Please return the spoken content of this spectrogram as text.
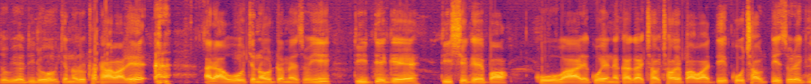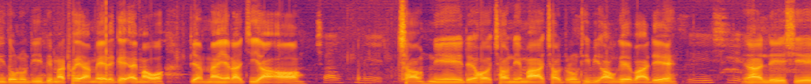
ဆိုပြီးတော့ဒီလိုကျွန်တော်တို့ထွက်ထားပါတယ် အဲ့ဒါကိုကျွန်တော်တို့တွက်မယ်ဆိုရင်ဒီတစ်ကဲဒီရှစ်ကဲပေါင်း ကိုပါတဲ့ကိုရဲ့နှစ်ခက်က6 6ရဲ့ပါဝါ1 6 6 1ဆိုတဲ့ကီးသုံးလုံးဒီအပြင်မှာထွက်ရမယ်တဲ့ကဲအဲ့မှာရောပြန်မှန်းရတာကြည့်ရအောင် 6နှစ် 6နှစ်တဲ့ဟော6နှစ်မှာ6တုံးထိပြီးအောင်ခဲ့ပါတယ် လေးရှိ အာ၄ရှစ်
